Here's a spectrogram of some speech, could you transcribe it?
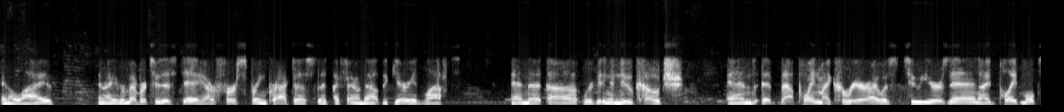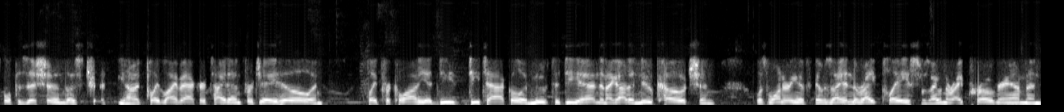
and alive. And I remember to this day our first spring practice that I found out that Gary had left and that uh, we're getting a new coach. And at that point in my career, I was two years in. I'd played multiple positions. I was, you know, I'd played linebacker, tight end for Jay Hill, and played for Kalani at D, D tackle, and moved to D end. And I got a new coach, and was wondering if was I in the right place, was I in the right program, and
